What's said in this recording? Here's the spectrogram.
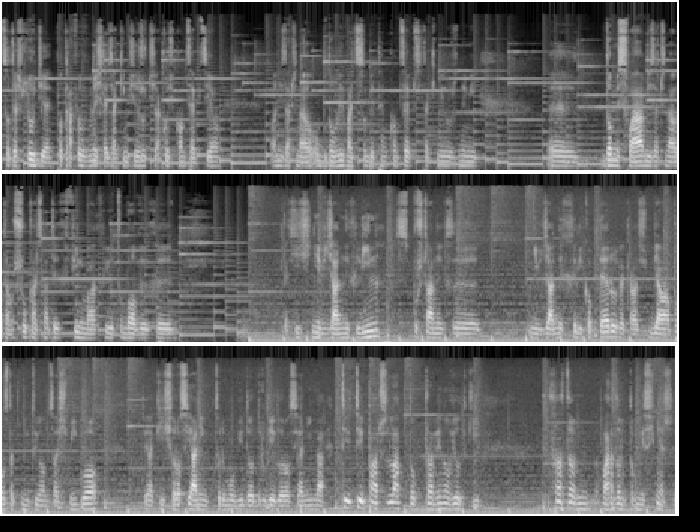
co też ludzie potrafią wymyśleć, jak im się rzuci jakąś koncepcję. Oni zaczynają obudowywać sobie tę koncepcję takimi różnymi y, domysłami, zaczynają tam szukać na tych filmach YouTube'owych y, jakichś niewidzialnych lin spuszczanych z y, niewidzialnych helikopterów, jakaś biała postać imitująca śmigło, to jakiś Rosjanin, który mówi do drugiego Rosjanina ty, ty, patrz, laptop prawie nowiutki. No to bardzo to mnie śmieszy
